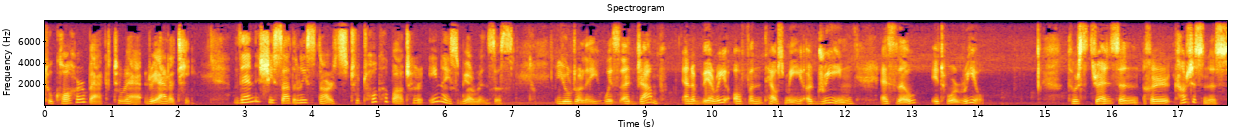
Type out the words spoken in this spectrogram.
to call her back to rea reality. Then she suddenly starts to talk about her inexperiences, usually with a jump and very often tells me a dream as though it were real. To strengthen her consciousness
